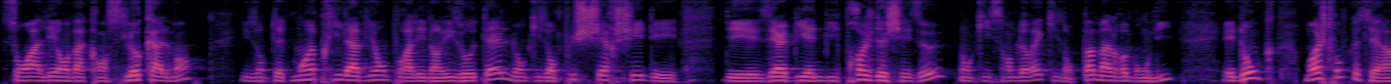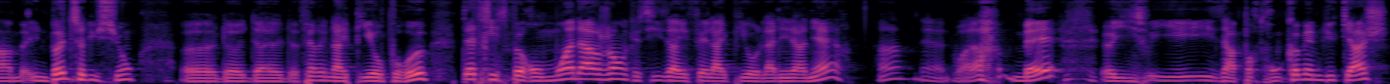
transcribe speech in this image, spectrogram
sont allés en vacances localement. Ils ont peut-être moins pris l'avion pour aller dans les hôtels, donc ils ont plus cherché des, des Airbnb proches de chez eux. Donc il semblerait qu'ils ont pas mal rebondi. Et donc, moi je trouve que c'est un- une bonne solution euh, de, faire une IPO pour eux. Peut-être ils feront moins d'argent que s'ils avaient fait l'IPO l'année dernière. hein, euh, voilà. Mais euh, ils, apporteront quand même du cash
